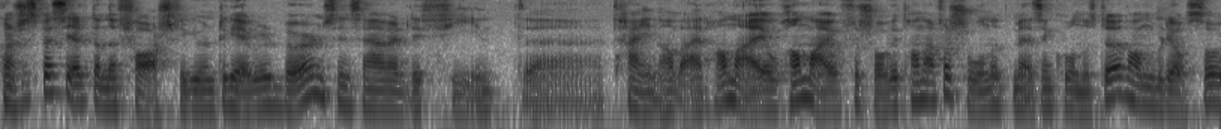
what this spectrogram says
kanskje spesielt denne farsfiguren til Gabriel Byrne syns jeg er veldig fint eh, tegna der. Han er, jo, han er jo for så vidt Han er forsonet med sin kones død. Han blir også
